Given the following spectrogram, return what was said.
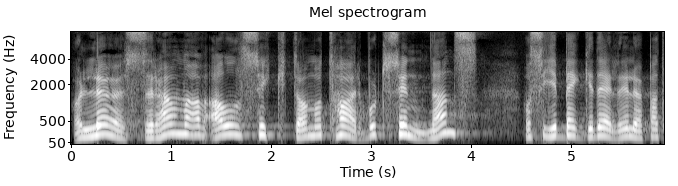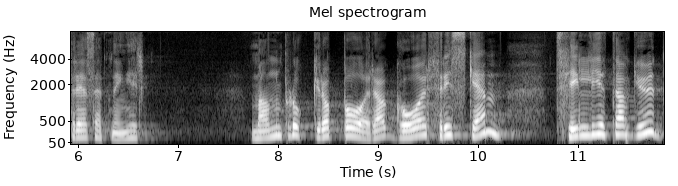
og løser ham av all sykdom og tar bort syndene hans, og sier begge deler i løpet av tre setninger. Mannen plukker opp båra og går frisk hjem, tilgitt av Gud.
